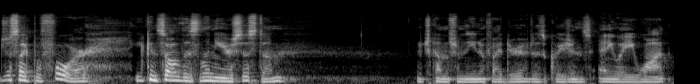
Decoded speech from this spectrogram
just like before, you can solve this linear system, which comes from the unified derivatives equations, any way you want.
